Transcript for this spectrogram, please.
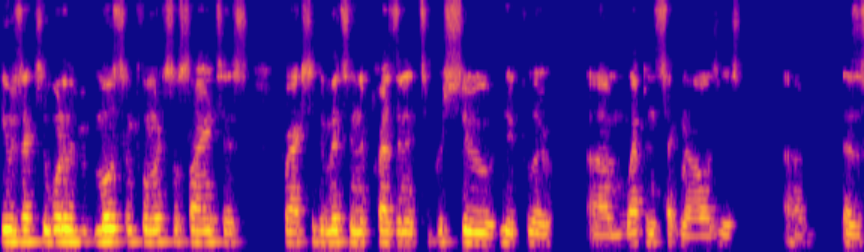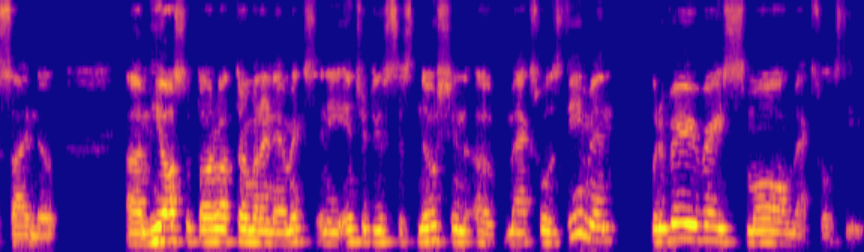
He was actually one of the most influential scientists for actually convincing the president to pursue nuclear um, weapons technologies, um, as a side note. Um, he also thought about thermodynamics and he introduced this notion of Maxwell's demon, but a very, very small Maxwell's demon.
